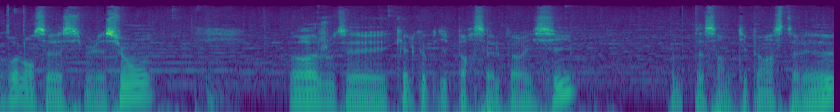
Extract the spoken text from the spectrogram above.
relancer la simulation, rajouter quelques petites parcelles par ici, comme ça c'est un petit peu installé,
